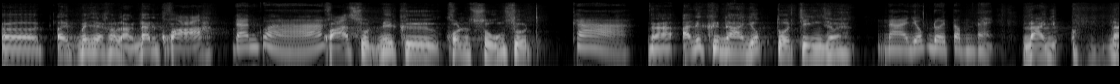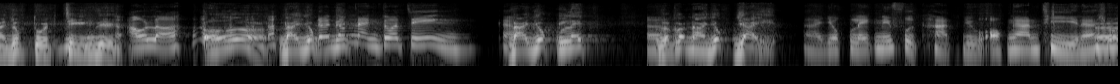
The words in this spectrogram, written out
เอ่อเอ้ยไม่ใช่ข้างหลังด้านขวา ด้านขวาขวาสุดนี่คือคนสูงสุดค่ะ นะอันนี้คือนายกตัวจริงใช่ไหมนายกโดยตำแหน่ง นายกนายกตัวจริงสิเอาเหรอ เออ นายกโดยนิดตำแหน่งตัวจริงค่ะ นายกเล็ก เออ แล้วก็นายกใหญ่นายกเล็กนี่ฝึกหัดอยู่ออกงานถี่นะ ช่วง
